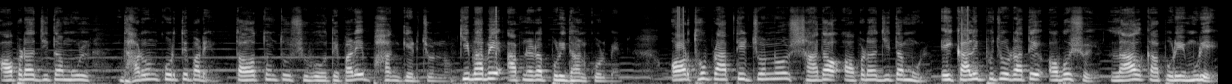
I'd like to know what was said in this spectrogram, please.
অপরাজিতা মূল ধারণ করতে পারেন, তা অত্যন্ত শুভ হতে পারে ভাগ্যের জন্য। কীভাবে আপনারা পরিধান করবেন? অর্থ প্রাপ্তির জন্য সাদা অপরাজিতা মূল। এই কালী পুজোর রাতে অবশ্যই লাল কাপড়ে মুড়ে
